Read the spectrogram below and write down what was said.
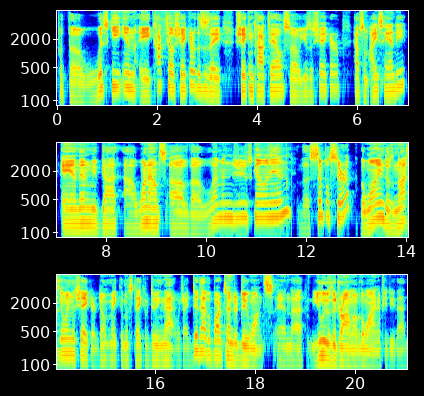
Put the whiskey in a cocktail shaker. This is a shaken cocktail. So use a shaker, have some ice handy. And then we've got uh, one ounce of the lemon juice going in, the simple syrup. The wine does not go in the shaker. Don't make the mistake of doing that, which I did have a bartender do once, and uh, you lose the drama of the wine if you do that.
